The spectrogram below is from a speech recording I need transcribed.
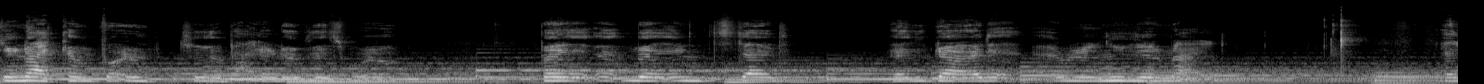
Do not conform to the pattern of this world, but, but instead let God uh, renew your mind. And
